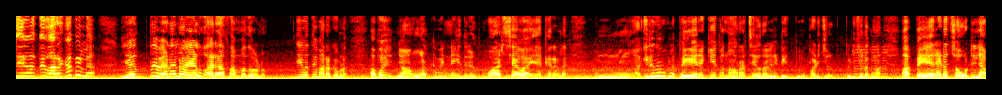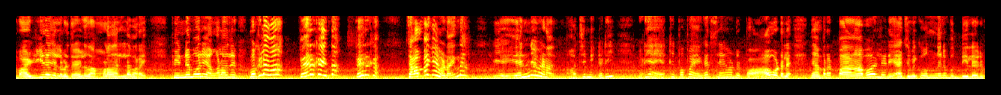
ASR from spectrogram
ജീവിതത്തിൽ മറക്കത്തില്ല. എന്ത് വേണേലും അയാൾ വരാൻ സമ്മതമാണ്. ജീവിതത്തിൽ മറക്കുമ്പോൾ. അപ്പോൾ ഞങ്ങൾക്ക് പിന്നെ ഇതിൽ വർഷമായി ചക്കരകളെ ഇത് നമുക്ക് പേരൊക്കെയൊക്കെ നിറച്ച് ഇറ വീട്ടിൽ പഠിച്ചു പിടിച്ചു കിടക്കണം ആ പേരയുടെ ചോട്ടിൽ ആ വഴിയിലെ ചെല്ലുമ്പോഴത്തേക്കും അതിൽ നമ്മളെ നല്ല പറയും. പിന്നെ പോലെ ഞങ്ങളതിൽ മക്കളെ വാ പേരക്ക ഇന്നാ പേരക്ക ചാമ്പങ്ങ വേണം ഇന്ന്? എന്നെ വേണം. അച്ചമ്മി എടി എടി അയാൾക്ക് ഇപ്പൊ ഭയങ്കര സ്നേഹമുണ്ട്. പാവമുണ്ടല്ലേ ഞാൻ പറയാം പാവമല്ലടി. അജ്മിക്ക് ഒന്നിനും ബുദ്ധിയില്ല. ഒരു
